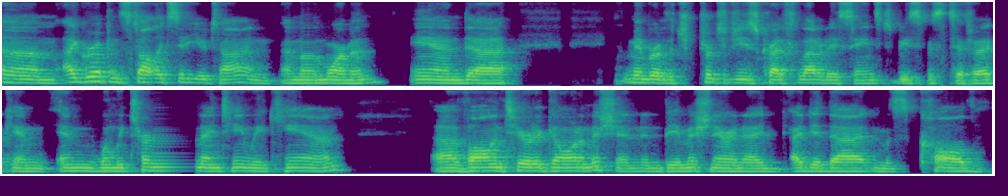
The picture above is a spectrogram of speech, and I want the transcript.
um, I grew up in Salt Lake City, Utah, and I'm a Mormon and uh, member of the Church of Jesus Christ of Latter Day Saints, to be specific. And and when we turn 19, we can uh, volunteer to go on a mission and be a missionary. And I I did that and was called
